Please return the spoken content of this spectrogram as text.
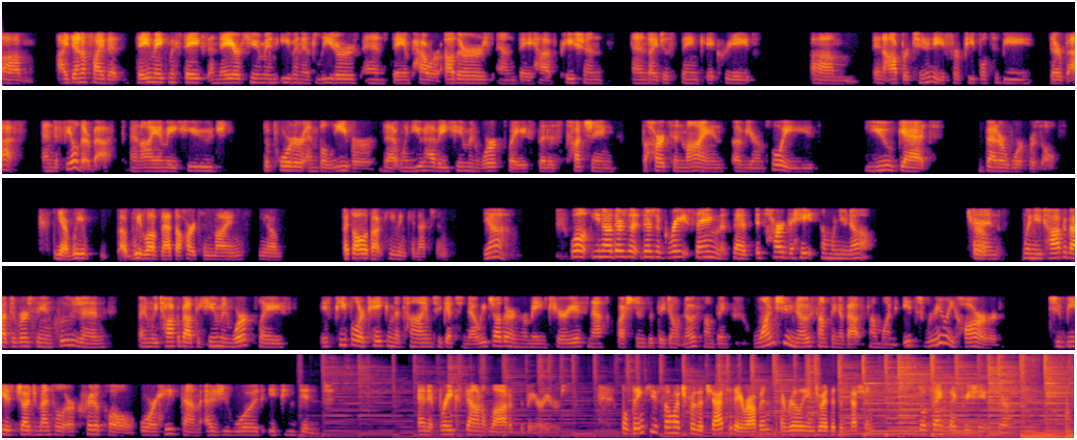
um, identify that they make mistakes and they are human even as leaders and they empower others and they have patience. And I just think it creates um, an opportunity for people to be their best and to feel their best. And I am a huge supporter and believer that when you have a human workplace that is touching the hearts and minds of your employees, you get better work results. Yeah, we we love that the hearts and minds. You know, it's all about human connection. Yeah. Well, you know, there's a there's a great saying that says it's hard to hate someone you know. True. And when you talk about diversity and inclusion, and we talk about the human workplace, if people are taking the time to get to know each other and remain curious and ask questions if they don't know something, once you know something about someone, it's really hard to be as judgmental or critical or hate them as you would if you didn't. And it breaks down a lot of the barriers. Well, thank you so much for the chat today, Robin. I really enjoyed the discussion. Well, thanks. I appreciate it, Sarah.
